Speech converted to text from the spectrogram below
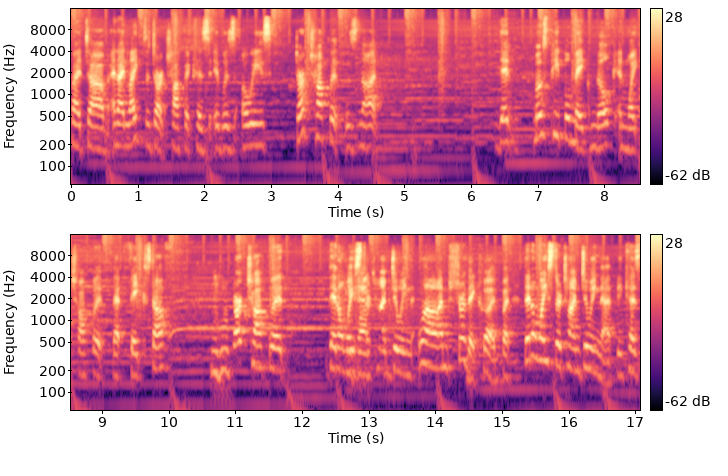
But um, and I liked the dark chocolate because it was always dark chocolate was not that most people make milk and white chocolate that fake stuff. Mhm. Dark chocolate they don't waste their time doing that. Well, I'm sure they could, but they don't waste their time doing that because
